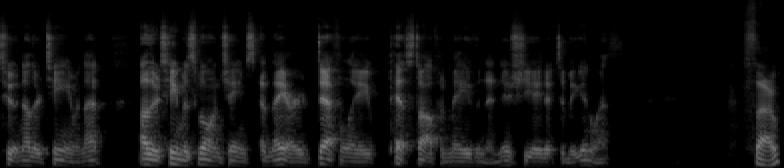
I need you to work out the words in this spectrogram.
to another team, and that other team is Will and James, and they are definitely pissed off and may even initiate it to begin with. So,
